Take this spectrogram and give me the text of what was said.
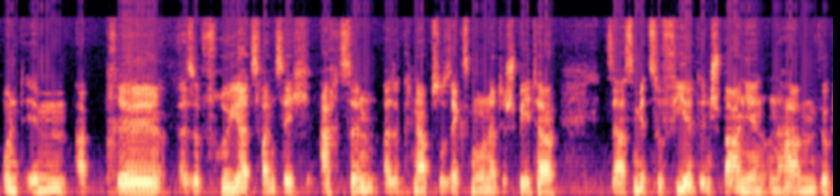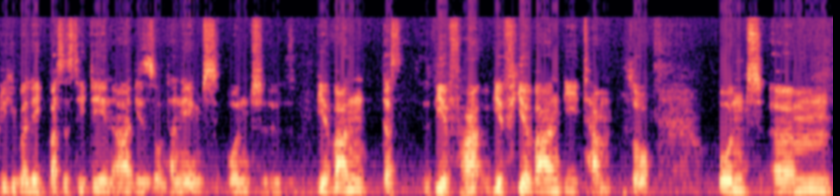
und im April, also Frühjahr 2018, also knapp so sechs Monate später, saßen wir zu viert in Spanien und haben wirklich überlegt, was ist die DNA dieses Unternehmens. Und wir waren, das, wir, wir vier waren die TAM. So. Und ähm,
